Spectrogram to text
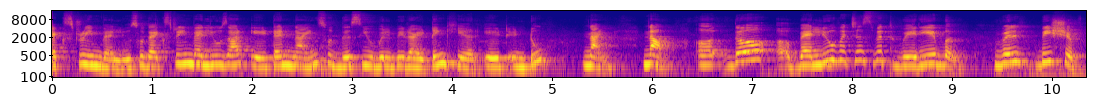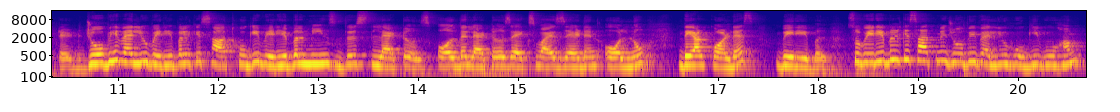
extreme value so the extreme values are eight and nine so this you will be writing here eight into nine now the value which is with variable will be shifted जो भी वैल्यू वेरिएबल के साथ होगी variable means this letters all the letters X Y Z and all no they are called as variable so variable के साथ में जो भी वैल्यू होगी वो हम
